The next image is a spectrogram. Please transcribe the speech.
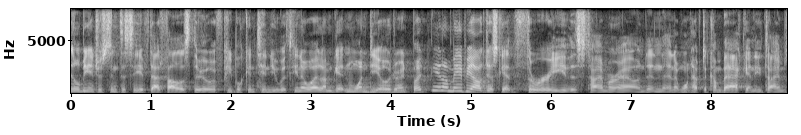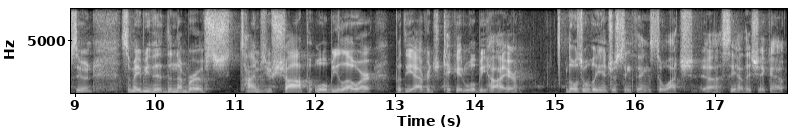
it'll be interesting to see if that follows through. If people continue with, you know what, I'm getting one deodorant, but you know maybe I'll just get three this time around, and, and I won't have to come back anytime soon. So maybe the, the number of sh- times you shop will be lower, but the average ticket will be higher. Those will be interesting things to watch. Uh, see how they shake out.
